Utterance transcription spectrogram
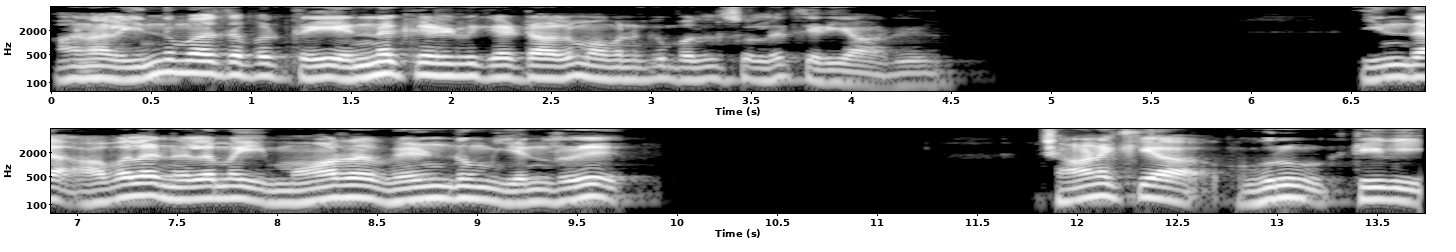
ஆனால் இந்து மதத்தை பற்றி என்ன கேள்வி கேட்டாலும் அவனுக்கு பதில் சொல்ல தெரியாது. இந்த அவல நிலைமை மாற வேண்டும் என்று சாணக்கியா குரு டிவி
